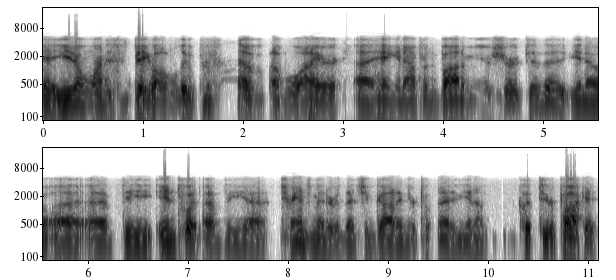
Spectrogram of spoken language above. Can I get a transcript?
uh, you don't want this big old loop of of wire uh hanging out from the bottom of your shirt to the you know uh, uh the input of the uh transmitter that you've got in your uh, you know clip to your pocket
